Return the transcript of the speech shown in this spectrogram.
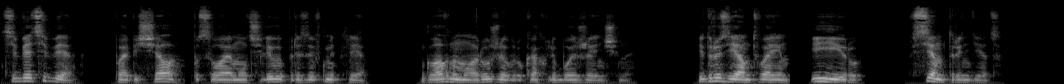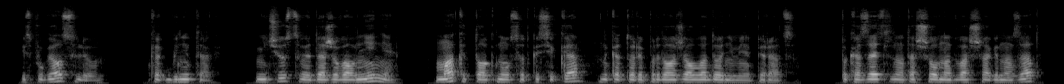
Тебе-тебе, пообещала, посылая молчаливый призыв метле, главному оружию в руках любой женщины. И друзьям твоим, и Иру. Всем трындец. Испугался ли он? Как бы не так. Не чувствуя даже волнения, маг оттолкнулся от косяка, на который продолжал ладонями опираться. Показательно отошел на два шага назад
